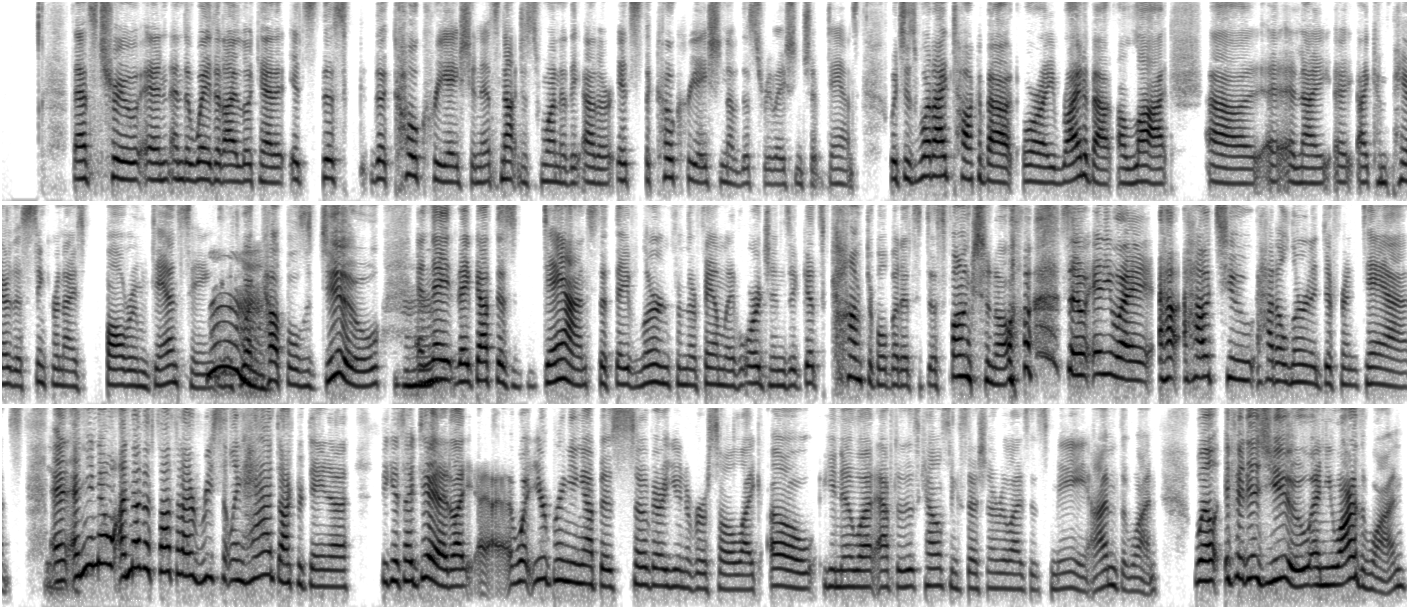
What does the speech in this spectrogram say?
that's true. And and the way that I look at it, it's this the co-creation. It's not just one or the other. It's the co-creation of this relationship dance, which is what I talk about or I write about a lot. Uh, and I, I, I compare the synchronized ballroom dancing mm. what couples do mm-hmm. and they they've got this dance that they've learned from their family of origins it gets comfortable but it's dysfunctional so anyway how, how to how to learn a different dance yeah. and and you know another thought that i recently had dr dana because i did like what you're bringing up is so very universal like oh you know what after this counseling session i realize it's me i'm the one well if it is you and you are the one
